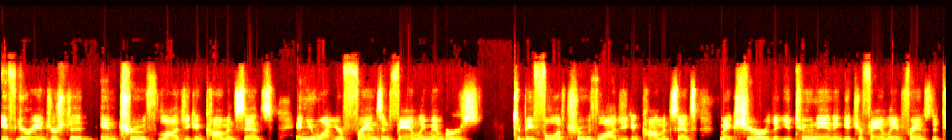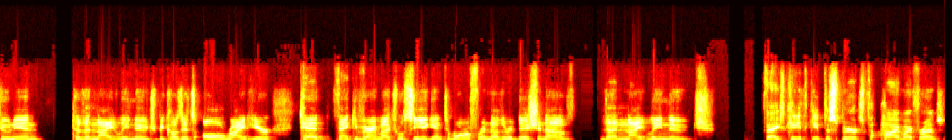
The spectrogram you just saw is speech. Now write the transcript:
if you're interested in truth, logic, and common sense, and you want your friends and family members to be full of truth, logic, and common sense, make sure that you tune in and get your family and friends to tune in to the nightly Nuge because it's all right here. Ted, thank you very much. We'll see you again tomorrow for another edition of the Nightly Nuge. Thanks, Keith. Keep the spirits high, my friends.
